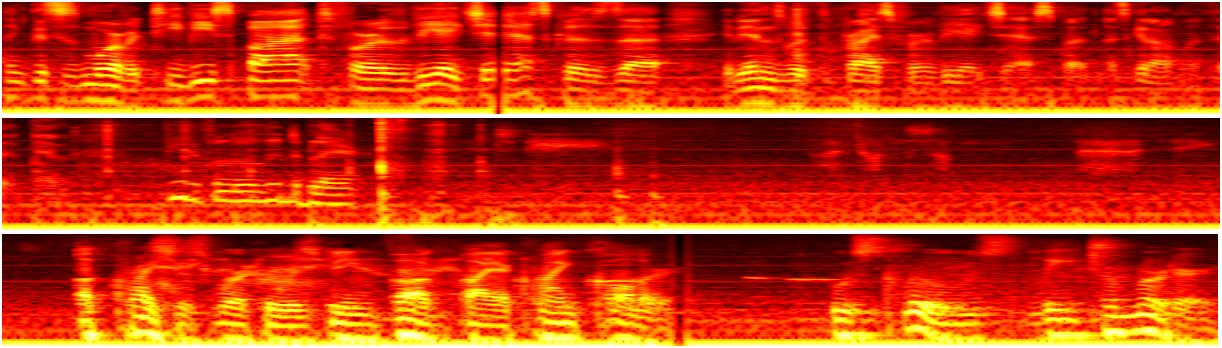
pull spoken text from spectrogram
think this is more of a TV spot for the VHS because uh, it ends with the price for a VHS. But let's get on with it. And beautiful little Linda Blair. A crisis worker is being bugged by a crank caller, whose clues lead to murder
